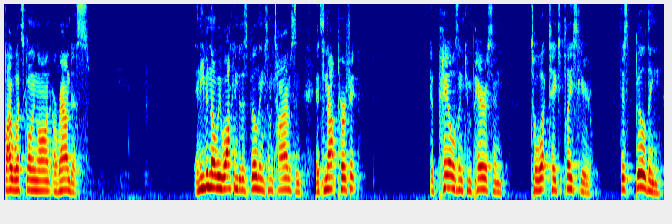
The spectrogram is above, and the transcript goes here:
by what's going on around us. And even though we walk into this building sometimes and it's not perfect, it pales in comparison to what takes place here. This building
